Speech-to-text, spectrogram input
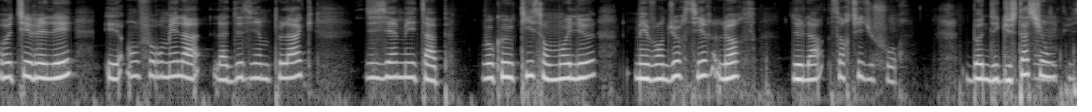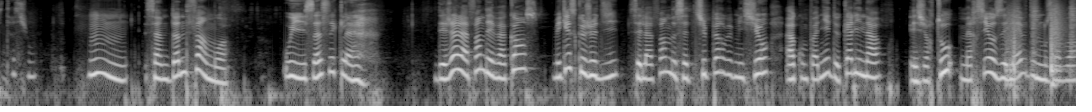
retirez-les et enfournez la, la deuxième plaque. Dixième étape. Vos cookies sont moelleux mais vont durcir lors de la sortie du four. Bonne dégustation. Bonne dégustation. Hmm, ça me donne faim, moi. Oui, ça c'est clair. Déjà la fin des vacances Mais qu'est-ce que je dis? C'est la fin de cette superbe émission accompagnée de Kalina. Et surtout, merci aux élèves de nous avoir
